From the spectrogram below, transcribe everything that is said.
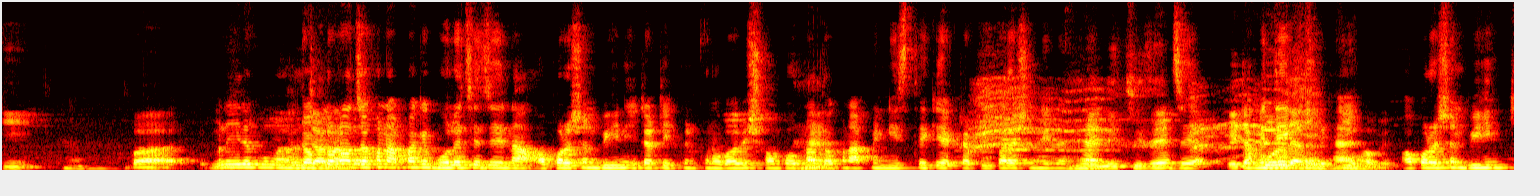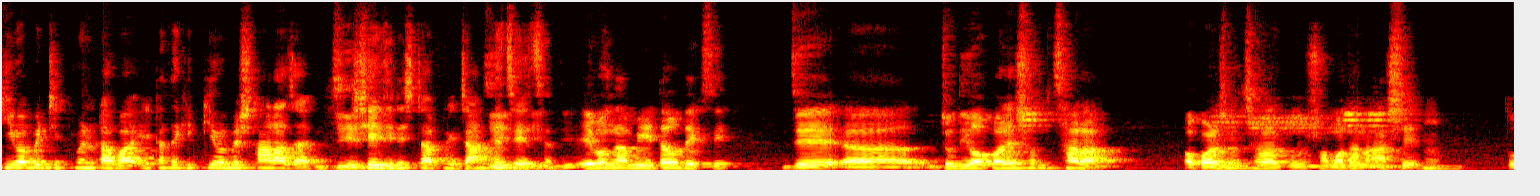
কি? বা মানে এরকম ডক্টররা যখন আপনাকে বলেছে যে না অপারেশন বিহীন এটা ট্রিটমেন্ট কোনোভাবেই সম্ভব না হ্যাঁ। তখন আপনি নিজ থেকে একটা প্রিপারেশন নিলেন হ্যাঁ নিচ্ছি যে এটা আমি দেখি, কি হ্যাঁ। হবে? অপারেশন বিহীন কীভাবে ট্রিটমেন্টটা বা এটা থেকে কীভাবে সারা যায় সেই জিনিসটা আপনি জানতে চেয়েছেন। এবং আমি এটাও দেখছি যে যদি অপারেশন ছাড়া অপারেশন ছাড়ার কোনো সমাধান আসে তো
